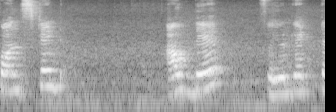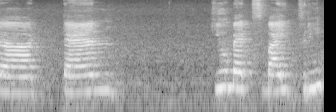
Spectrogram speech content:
constant out there. So you'll get uh, tan cube x by 3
